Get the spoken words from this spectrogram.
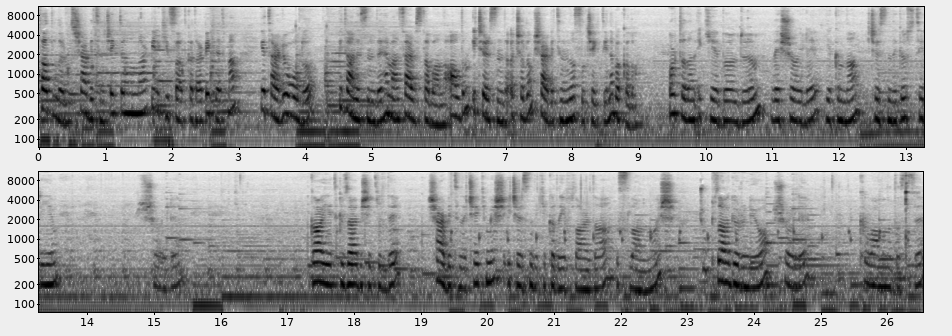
Tatlılarımız şerbetini çekti hanımlar. 1-2 saat kadar bekletmem yeterli oldu. Bir tanesini de hemen servis tabağına aldım. İçerisini de açalım. Şerbetini nasıl çektiğine bakalım. Ortadan ikiye böldüm ve şöyle yakından içerisinde göstereyim. Şöyle. Gayet güzel bir şekilde şerbetini çekmiş. İçerisindeki kadayıflar da ıslanmış. Çok güzel görünüyor. Şöyle kıvamını da size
